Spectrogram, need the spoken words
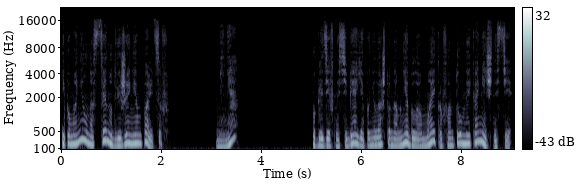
и поманил на сцену движением пальцев. «Меня?» Поглядев на себя, я поняла, что на мне была майка фантомной конечности.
